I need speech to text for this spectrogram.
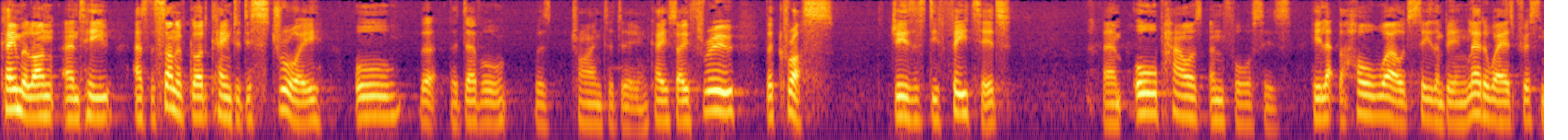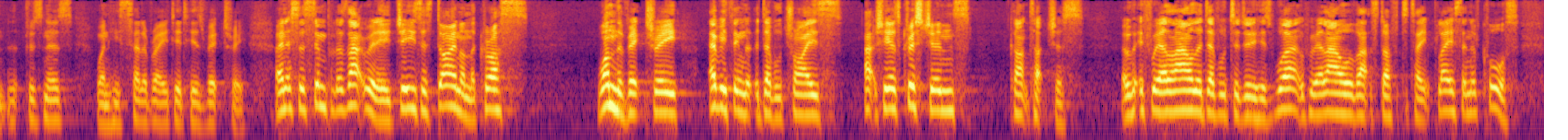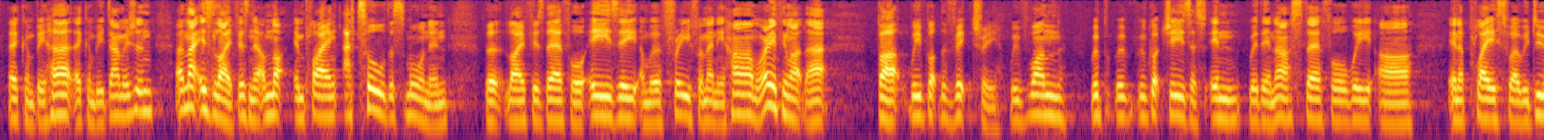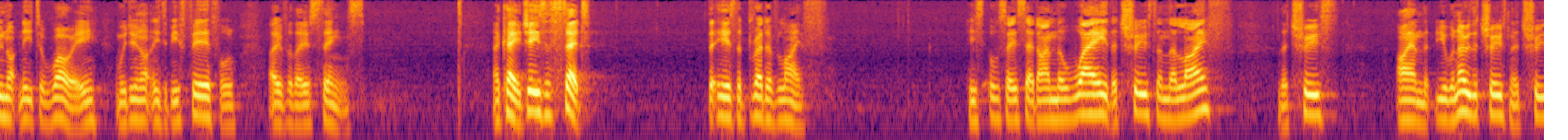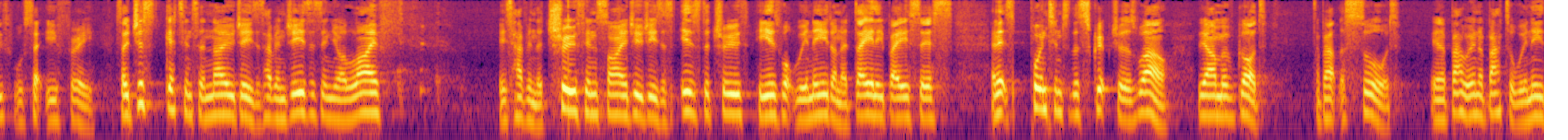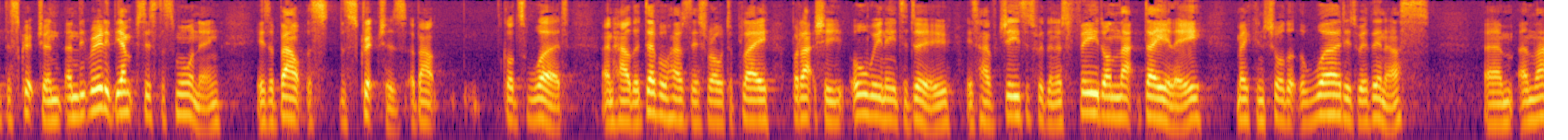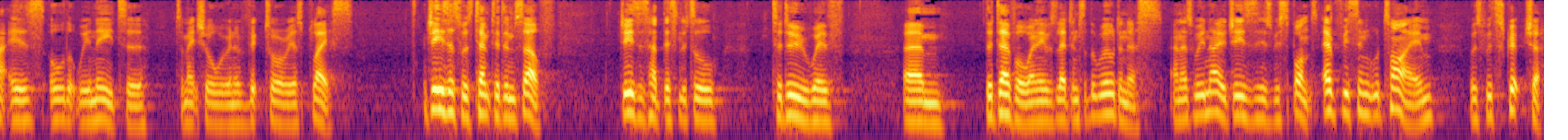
came along and he, as the Son of God, came to destroy all that the devil was trying to do. Okay, so through the cross, Jesus defeated um, all powers and forces. He let the whole world see them being led away as prisoners when he celebrated his victory. And it's as simple as that, really. Jesus dying on the cross, won the victory. Everything that the devil tries, actually, as Christians, can't touch us. If we allow the devil to do his work, if we allow all that stuff to take place, then of course there can be hurt, there can be damage, and, and that is life, isn't it? I'm not implying at all this morning that life is therefore easy and we're free from any harm or anything like that, but we've got the victory. We've won, we've, we've got Jesus in within us, therefore we are in a place where we do not need to worry, and we do not need to be fearful over those things. Okay, Jesus said that he is the bread of life. He also said, I'm the way, the truth, and the life. The truth, I am the, you will know the truth, and the truth will set you free. So just getting to know Jesus, having Jesus in your life, is having the truth inside you. Jesus is the truth. He is what we need on a daily basis. And it's pointing to the scripture as well, the arm of God, about the sword. In a, battle, in a battle, we need the scripture. And, and really, the emphasis this morning is about the, the scriptures, about God's word and how the devil has this role to play, but actually all we need to do is have Jesus within us, feed on that daily, making sure that the word is within us, um, and that is all that we need to, to make sure we're in a victorious place. Jesus was tempted himself. Jesus had this little to do with um, the devil when he was led into the wilderness. And as we know, Jesus' response every single time was with Scripture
